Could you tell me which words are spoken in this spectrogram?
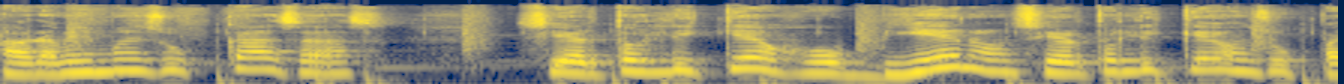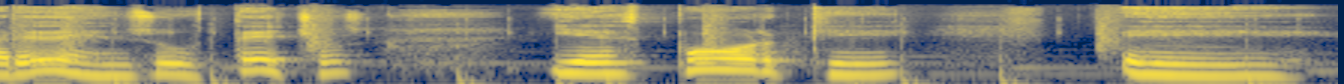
ahora mismo en sus casas ciertos liqueos vieron ciertos liqueos en sus paredes, en sus techos, y es porque eh,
